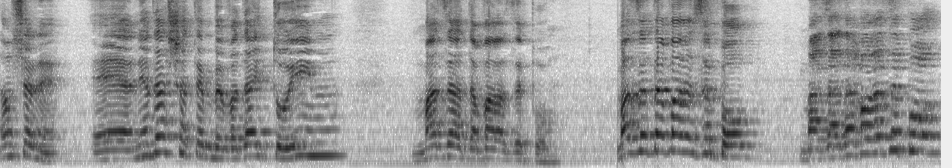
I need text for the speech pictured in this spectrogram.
לא משנה. אה, אני יודע שאתם בוודאי טועים מה זה הדבר הזה פה. מה זה הדבר הזה פה? מה זה הדבר הזה פה?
